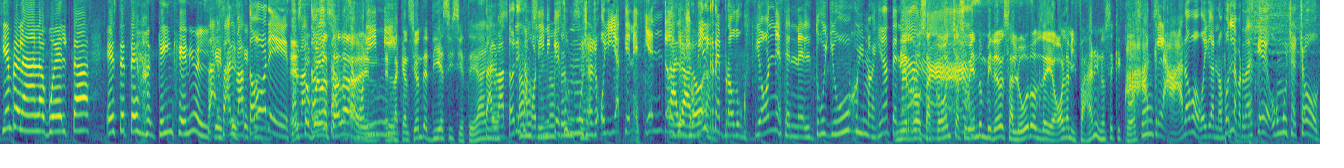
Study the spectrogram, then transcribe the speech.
siempre le dan la vuelta. Este tema, qué ingenio el Sa- que... el que- Salvatore, Esto fue Salvatore basada en, la canción de 17 años. Salvatore Zamorini, que es un muchacho. Oye, ya tiene 108 Salvador. mil reproducciones en el tuyo. Imagínate Ni nada Rosa Concha más. subiendo un video de saludos de hola mi fan y no sé qué cosas. Ah, claro. Oiga, no, pues la verdad es que un muchacho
